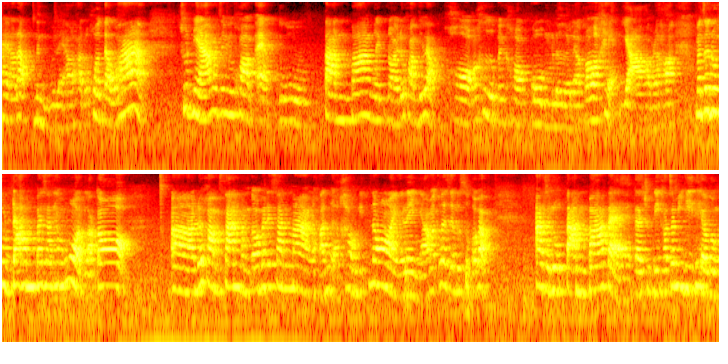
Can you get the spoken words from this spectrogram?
ในระดับหนึ่งอยู่แล้วนะคะทุกคนแต่ว่าชุดนี้มันจะมีความแอบดูตันบ้างเล็กน้อยด้วยความที่แบบคอก็คือเป็นคอกลมเลยแล้วก็แขนยาวนะคะ มันจะดูดำไปซะทั้งหมดแล้วก็ด้วยความสั้นมันก็ไม่ได้สั้นมากนะคะ เหนือเข่านิดหน่อยอะไรอย่างเงี้ยมันก็เลยจะรู้สึกว่าแบบอาจจะดูตันบ้างแต่แต่ชุดนี้เขาจะมีดีเทลตรง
